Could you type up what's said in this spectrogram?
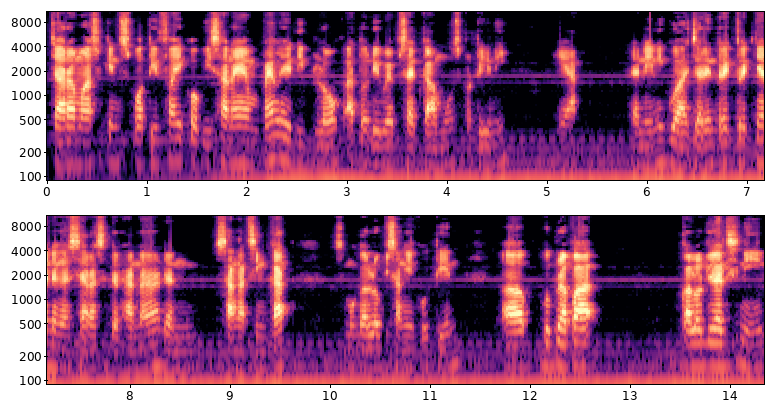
cara masukin Spotify kok bisa nempel ya di blog atau di website kamu seperti ini. Ya, dan ini gue ajarin trik-triknya dengan secara sederhana dan sangat singkat. Semoga lo bisa ngikutin. Uh, beberapa kalau dilihat sini,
